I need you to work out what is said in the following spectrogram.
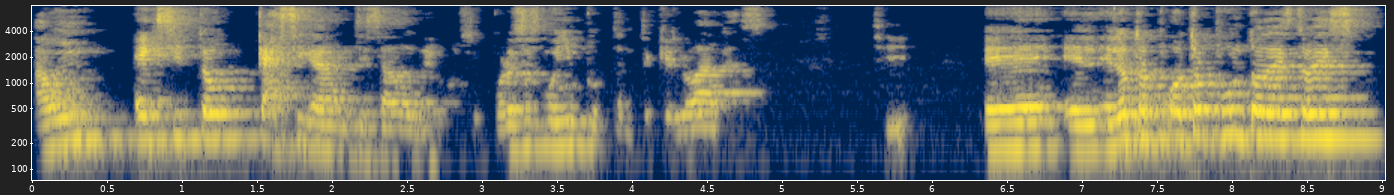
a un éxito casi garantizado del negocio. Por eso es muy importante que lo hagas. Eh, el, otro, otro punto de esto es,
